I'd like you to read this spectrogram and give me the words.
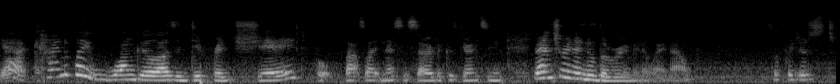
yeah, kind of like one girl has a different shade, but that's like necessary because you're entering, you're entering another room in a way now. So if we just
